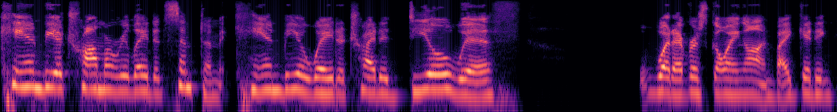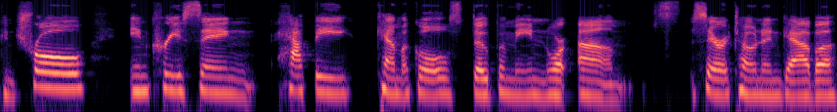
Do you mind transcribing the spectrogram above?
can be a trauma related symptom. It can be a way to try to deal with whatever's going on by getting control increasing happy chemicals dopamine nor, um, serotonin gaba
